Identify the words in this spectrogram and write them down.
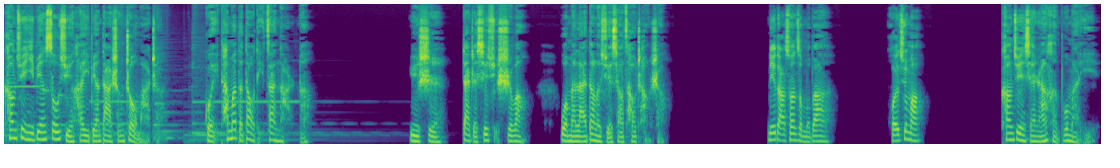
康俊一边搜寻还一边大声咒骂着：“鬼他妈的到底在哪儿呢？”于是带着些许失望，我们来到了学校操场上。你打算怎么办？回去吗？康俊显然很不满意，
